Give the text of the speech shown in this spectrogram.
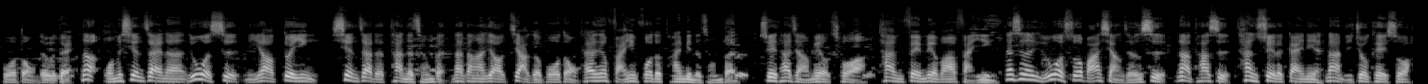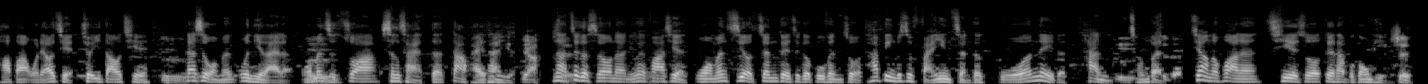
波动，对不对？那我们现在呢，如果是你要对应现在的碳的成本，那当然要价格波动，它要反映 for the timing 的成本。所以他讲的没有错啊，碳费没有办法反映。但是呢，如果说把它想成是，那它是碳税的概念，那你就可以说，好吧，我了解，就一刀切。嗯。但是我们问题来了，我们只抓生产的大排碳源。呀。那这个时候呢，你会发现，我们只有针对这个部分做，它并不是反映整个国内的碳成本。是的。这样的话呢，企业说对它不公平。是，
